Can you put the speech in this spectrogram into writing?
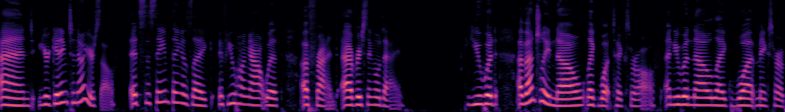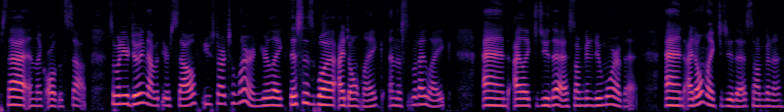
and you're getting to know yourself. It's the same thing as like if you hung out with a friend every single day you would eventually know like what ticks her off and you would know like what makes her upset and like all the stuff. So when you're doing that with yourself, you start to learn. You're like this is what I don't like and this is what I like and I like to do this, so I'm going to do more of it. And I don't like to do this, so I'm going to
